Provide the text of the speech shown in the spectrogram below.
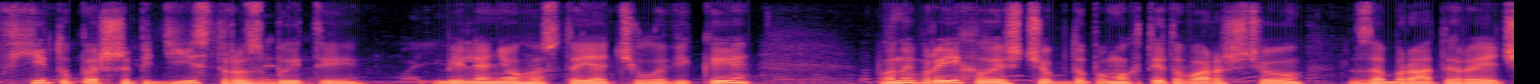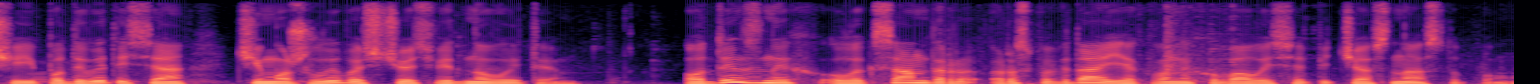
Вхід у перший під'їзд розбитий. Біля нього стоять чоловіки. Вони приїхали, щоб допомогти товаришу забрати речі і подивитися, чи можливо щось відновити. Один з них, Олександр, розповідає, як вони ховалися під час наступу.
